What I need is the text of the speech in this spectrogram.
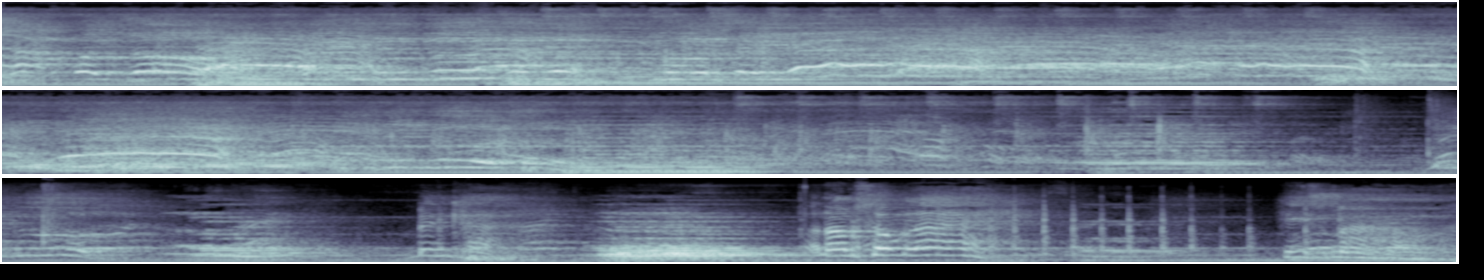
shout for joy. He's been good to you, to say, yeah! Good to good. Kind. And I'm so glad he's mine.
